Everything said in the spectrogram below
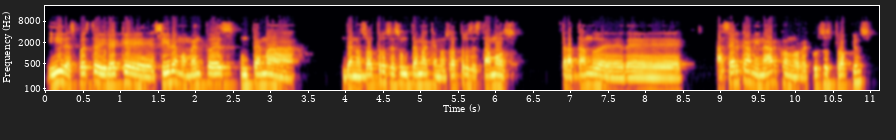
Y después te diré que sí, de momento es un tema de nosotros, es un tema que nosotros estamos tratando de, hacer caminar con los recursos propios,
